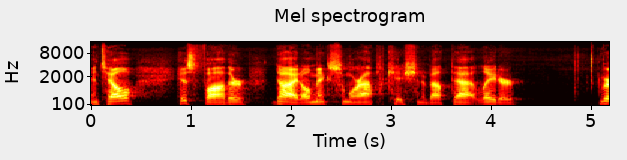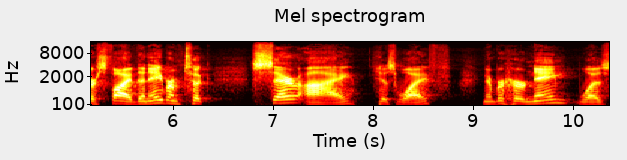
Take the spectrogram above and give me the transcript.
until his father died. I'll make some more application about that later. Verse 5 Then Abram took Sarai, his wife. Remember, her name was,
